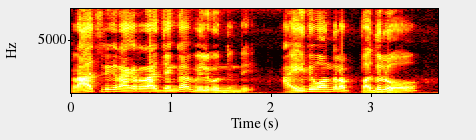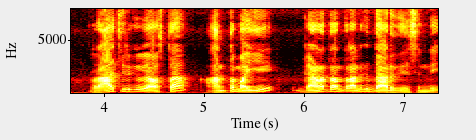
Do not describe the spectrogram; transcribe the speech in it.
రాచరిక నగర రాజ్యంగా వెలుగొందింది. ఐదు వందల పదిలో రాచరిక వ్యవస్థ అంతమయ్యి గణతంత్రానికి దారితీసింది.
